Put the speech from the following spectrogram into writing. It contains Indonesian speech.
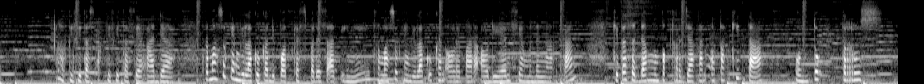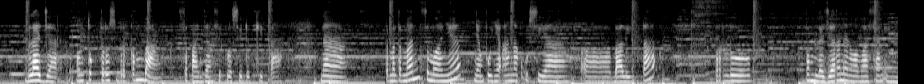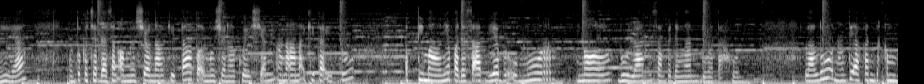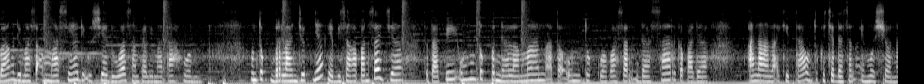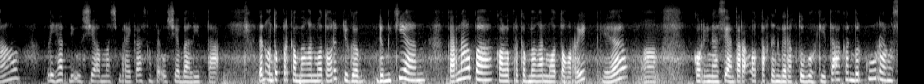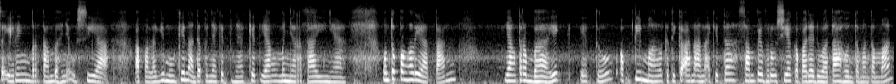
aktivitas-aktivitas yang ada. Termasuk yang dilakukan di podcast pada saat ini termasuk yang dilakukan oleh para audiens yang mendengarkan kita sedang mempekerjakan otak kita untuk terus belajar untuk terus berkembang sepanjang siklus hidup kita. Nah teman-teman semuanya yang punya anak usia uh, balita perlu pembelajaran dan wawasan ini ya untuk kecerdasan emosional kita atau emotional question anak-anak kita itu optimalnya pada saat dia berumur 0 bulan sampai dengan 2 tahun. Lalu nanti akan berkembang di masa emasnya di usia 2 sampai 5 tahun. Untuk berlanjutnya ya bisa kapan saja. Tetapi untuk pendalaman atau untuk wawasan dasar kepada anak-anak kita untuk kecerdasan emosional lihat di usia emas mereka sampai usia balita dan untuk perkembangan motorik juga demikian karena apa kalau perkembangan motorik ya eh, koordinasi antara otak dan gerak tubuh kita akan berkurang seiring bertambahnya usia. Apalagi mungkin ada penyakit-penyakit yang menyertainya. Untuk penglihatan yang terbaik itu optimal ketika anak-anak kita sampai berusia kepada 2 tahun teman-teman.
